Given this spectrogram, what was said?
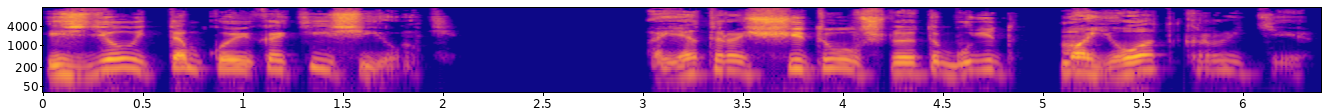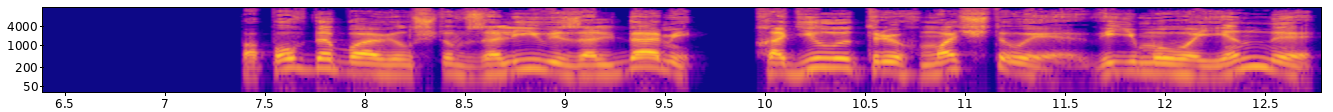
и сделать там кое-какие съемки. А я-то рассчитывал, что это будет мое открытие. Попов добавил, что в заливе за льдами ходило трехмачтовое, видимо, военное,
